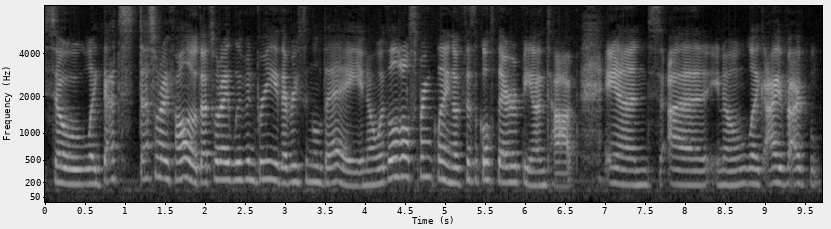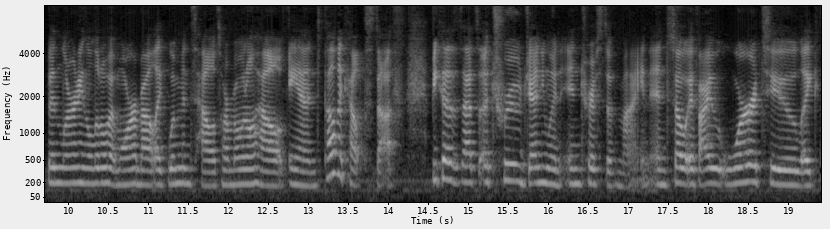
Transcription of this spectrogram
so like that's that's what I follow. That's what I live and breathe every single day you know with a little sprinkling of physical therapy on top. And uh you know like I've I've been learning a little bit more about like women's health hormonal health and pelvic health stuff because that's a true genuine interest of mine. And so if I were to like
